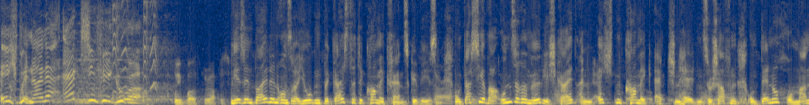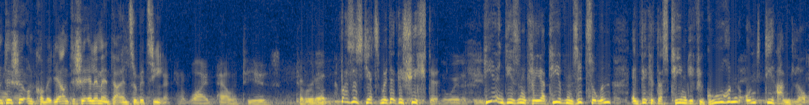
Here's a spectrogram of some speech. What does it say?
Ich bin eine Actionfigur. Wir sind beide in unserer Jugend begeisterte Comic-Fans gewesen. Und das hier war unsere Möglichkeit, einen echten Comic-Action-Helden zu schaffen und dennoch romantische und komödiantische Elemente einzubeziehen. Was ist jetzt mit der Geschichte? Hier in diesen kreativen Sitzungen entwickelt das Team die Figuren und die Handlung.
